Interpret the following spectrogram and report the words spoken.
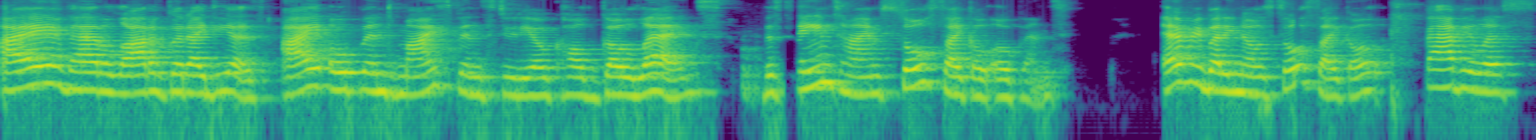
I have had a lot of good ideas. I opened my spin studio called Go Legs the same time Soul Cycle opened. Everybody knows Soul Cycle, fabulous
